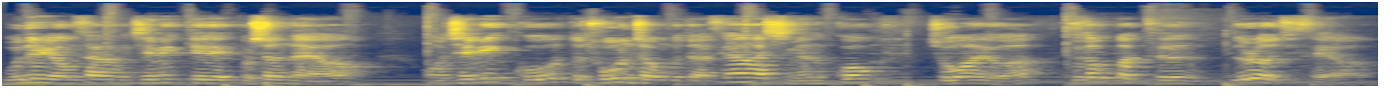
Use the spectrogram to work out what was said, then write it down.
오늘 영상 재밌게 보셨나요? 어, 재밌고 또 좋은 정보다 생각하시면 꼭 좋아요와 구독 버튼 눌러주세요.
